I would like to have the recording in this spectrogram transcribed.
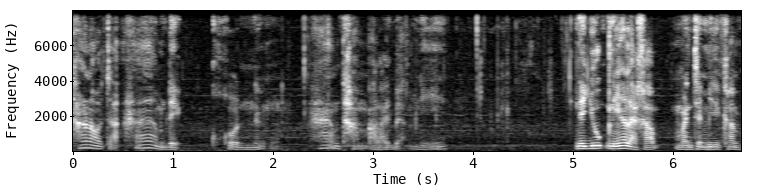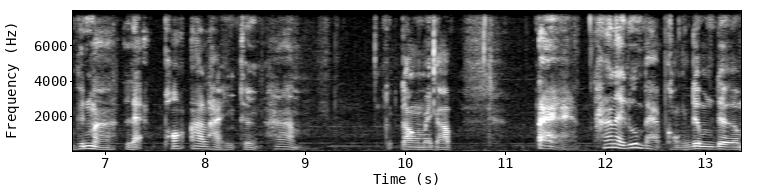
ถ้าเราจะห้ามเด็กคนหนึ่ง ห้ามทำอะไรแบบนี้ ในยุคนี้แหละครับ มันจะมีคำขึ้นมา และเพราะอะไรถึงห้าม ถูกต้องไหมครับ แต่ถ้าในรูปแบบของเดิม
